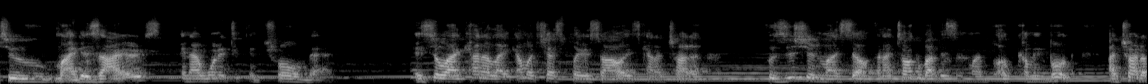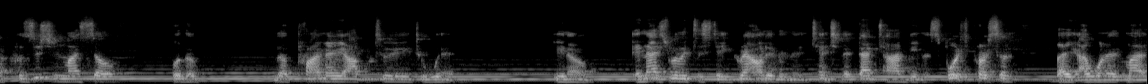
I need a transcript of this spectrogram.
to my desires, and I wanted to control that. And so I kind of like, I'm a chess player, so I always kind of try to position myself, and I talk about this in my upcoming book. I try to position myself for the the primary opportunity to win. You know, and that's really to stay grounded and the intention at that time being a sports person. Like I wanted my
